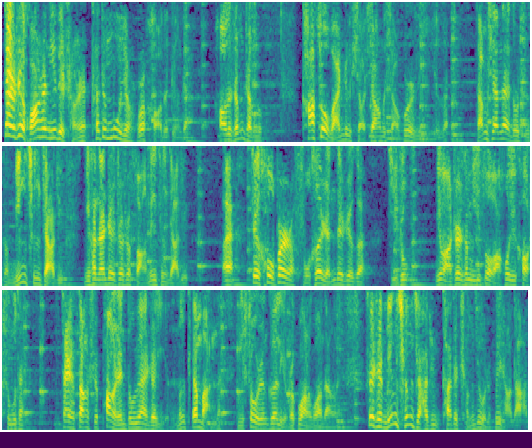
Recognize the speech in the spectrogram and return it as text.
但是这皇上你得承认，他的木匠活好的顶点，好到什么程度？他做完这个小箱子、小柜儿的椅子，咱们现在都知道明清家具。你看咱这这是仿明清家具，哎，这个后背啊符合人的这个脊柱，你往这儿这么一坐，往后一靠舒坦。在当时胖人都愿意这椅子，能填满呢。你瘦人搁里边咣啷咣当的，所以这明清家具它的成就是非常大的。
